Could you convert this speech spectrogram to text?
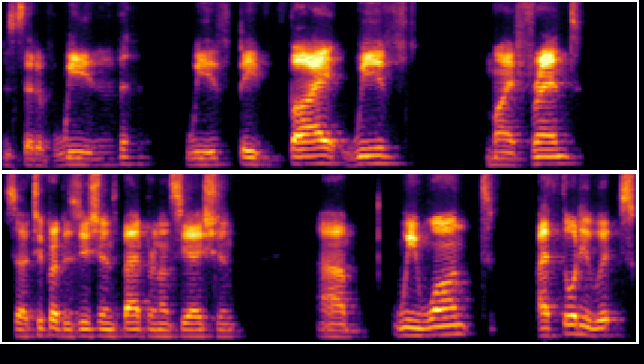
instead of with, with, be by with my friend. So two prepositions, bad pronunciation. Um, we want. I thought he was,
